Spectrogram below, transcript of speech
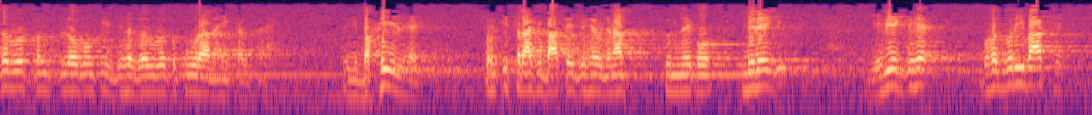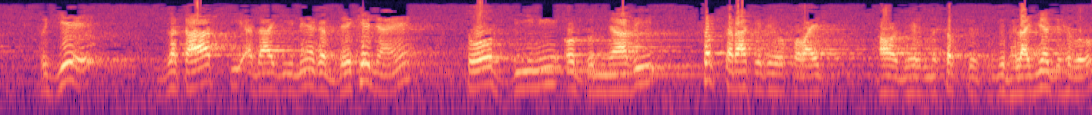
ضرورت مند لوگوں کی جو ہے ضرورت پورا نہیں کرتا ہے۔ تو یہ بخیل ہے۔ تو اس طرح کی باتیں جو ہے جناب سننے کو ملے گی۔ یہ بھی ایک جو ہے بہت بری بات ہے۔ تو یہ زکوٰۃ کی ادائیگی میں اگر دیکھے جائیں تو دینی اور دنیاوی سب طرح کے جو فوائد اور جو ہے سب بھلائیاں جو ہے وہ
